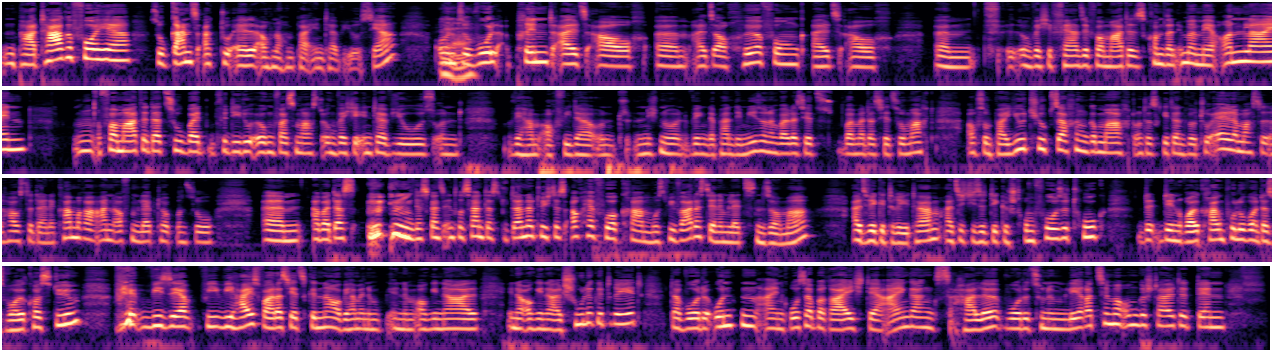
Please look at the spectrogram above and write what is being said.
ein paar Tage vorher so ganz aktuell auch noch ein paar Interviews, ja. Und ja. sowohl Print als auch ähm, als auch Hörfunk als auch ähm, irgendwelche Fernsehformate. Es kommt dann immer mehr online Formate dazu, bei, für die du irgendwas machst, irgendwelche Interviews und wir haben auch wieder und nicht nur wegen der Pandemie, sondern weil das jetzt, weil man das jetzt so macht, auch so ein paar YouTube-Sachen gemacht und das geht dann virtuell, da machst du, haust du deine Kamera an auf dem Laptop und so. Ähm, aber das, das ist ganz interessant, dass du dann natürlich das auch hervorkramen musst. Wie war das denn im letzten Sommer, als wir gedreht haben, als ich diese dicke Strumpfhose trug, den Rollkragenpullover und das Wollkostüm? Wie, wie sehr, wie, wie heiß war das jetzt genau? Wir haben in einem, in einem Original, in der Originalschule gedreht. Da wurde unten ein großer Bereich der Eingangshalle wurde zu einem Lehrerzimmer umgestaltet, denn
